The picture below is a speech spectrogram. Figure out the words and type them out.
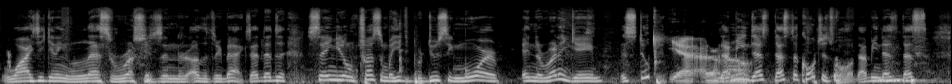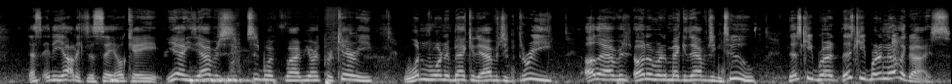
why is he getting less rushes than the other three backs? That, that's saying you don't trust him, but he's producing more in the running game is stupid. Yeah, I don't I know. mean, that's that's the coach's fault. I mean, that's that's that's idiotic to say. Okay, yeah, he's averaging six point five yards per carry. One running back is averaging three. Other average, other running back is averaging two. Let's keep running. let's keep running other guys.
